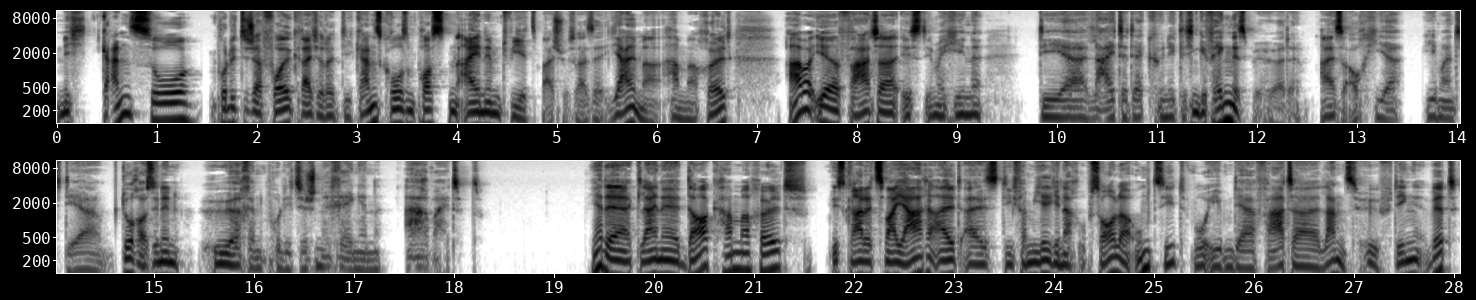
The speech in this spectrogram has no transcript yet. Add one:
nicht ganz so politisch erfolgreich oder die ganz großen Posten einnimmt, wie jetzt beispielsweise Hjalmar Hammarskjöld, aber ihr Vater ist immerhin der Leiter der königlichen Gefängnisbehörde. Also auch hier jemand, der durchaus in den höheren politischen Rängen arbeitet. Ja, der kleine Dag Hammarskjöld ist gerade zwei Jahre alt, als die Familie nach Uppsala umzieht, wo eben der Vater Landshöfding wird.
